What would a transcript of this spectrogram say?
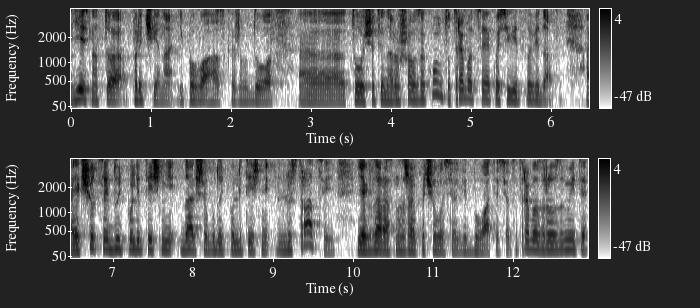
є на то причина і повага, скажімо, до е, того, що ти нарушав закон, то треба це якось і відповідати. А якщо це йдуть політичні, далі будуть політичні ілюстрації, як зараз, на жаль, почалося відбуватися, то треба зрозуміти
